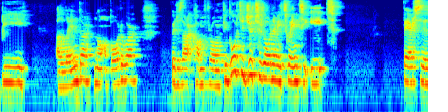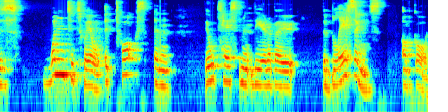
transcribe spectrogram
be a lender, not a borrower. Where does that come from? If you go to Deuteronomy 28, verses 1 to 12, it talks in the Old Testament there about the blessings of God.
